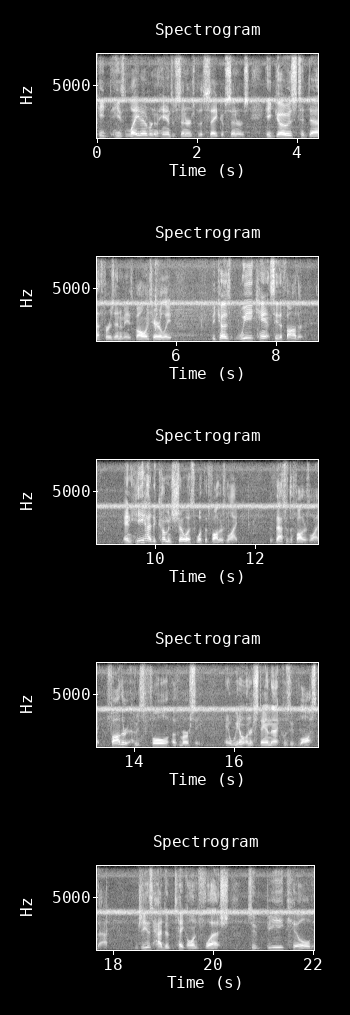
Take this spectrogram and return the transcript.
He, he's laid over into the hands of sinners for the sake of sinners. He goes to death for his enemies voluntarily because we can't see the Father. And he had to come and show us what the Father's like. That's what the Father's like. Father who's full of mercy. And we don't understand that because we've lost that. Jesus had to take on flesh to be killed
